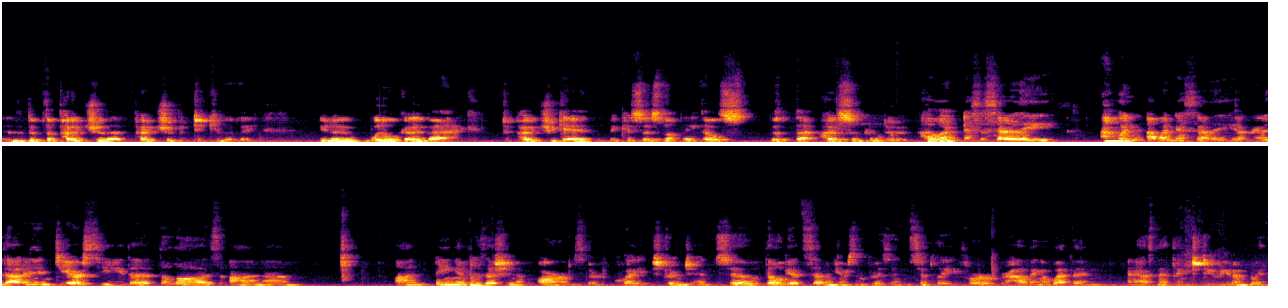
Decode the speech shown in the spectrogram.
The, the poacher, that poacher particularly, you know, will go back to poach again because there's nothing else that that person can do. I wouldn't necessarily. I wouldn't. I wouldn't necessarily agree with that. And in DRC, the the laws on um, on being in possession of arms are quite stringent. So they'll get seven years in prison simply for, having a weapon and has nothing to do even with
